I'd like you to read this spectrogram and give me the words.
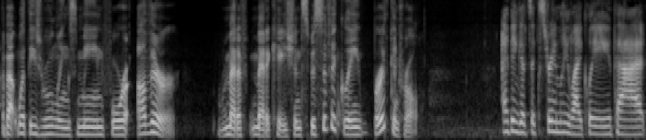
about what these rulings mean for other med- medications, specifically birth control? I think it's extremely likely that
